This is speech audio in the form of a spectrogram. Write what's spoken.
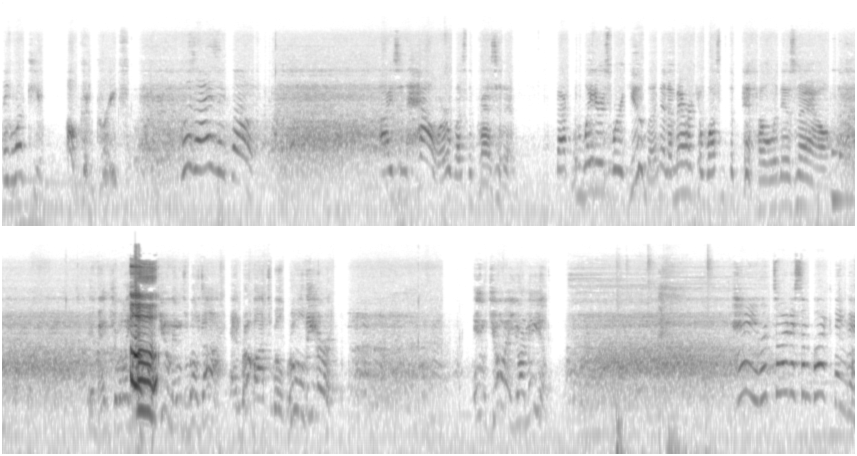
They work here. Oh, good grief. Who's Eisenhower? Eisenhower was the president. Back when waiters were human and America wasn't the pit hole it is now. Eventually, oh. humans will die and robots will rule the earth. Enjoy your meal. Hey, let's order some pork fingers.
